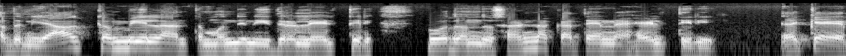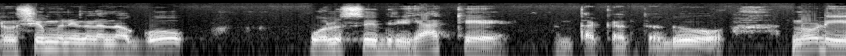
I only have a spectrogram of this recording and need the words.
ಅದನ್ನ ಯಾಕೆ ಕಮ್ಮಿ ಇಲ್ಲ ಅಂತ ಮುಂದಿನ ಇದರಲ್ಲಿ ಹೇಳ್ತೀರಿ. ಇವತ್ತೊಂದು ಸಣ್ಣ ಕಥೆಯನ್ನ ಹೇಳ್ತೀರಿ. ಯಾಕೆ ಋಷಿ ಮುನಿಗಳನ್ನ ಗೋ ಹೋಲಿಸಿದ್ರಿ ಯಾಕೆ ಅಂತಕ್ಕಂಥದ್ದು ನೋಡಿ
